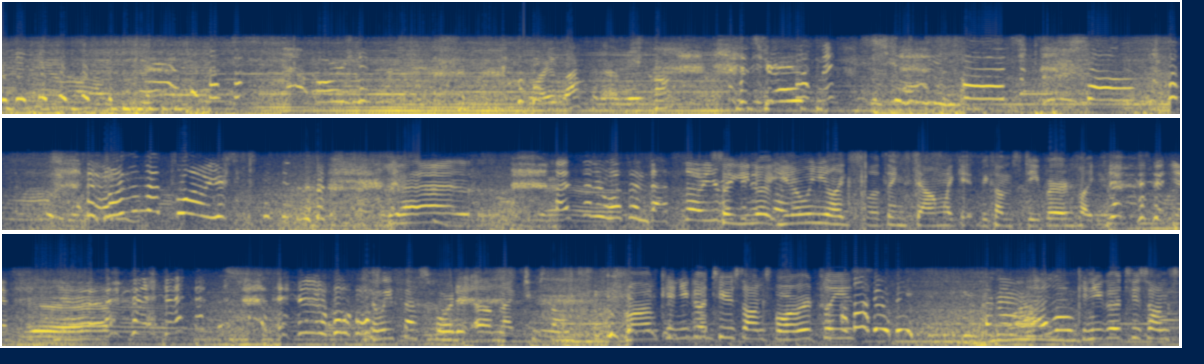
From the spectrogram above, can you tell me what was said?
Why are you laughing at me, huh? So it wasn't that slow? You're Yeah. I said it wasn't that slow. You're So you know it you know when you like slow things down, like it becomes deeper, like. yeah. Yeah. Ew. Can we forward um, like two songs? Mom, can you go two songs forward, please? Can you go two songs?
